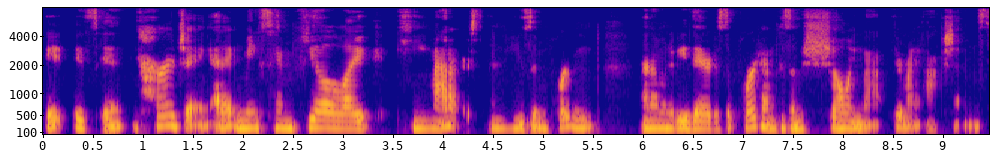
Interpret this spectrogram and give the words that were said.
It is encouraging and it makes him feel like he matters and he's important. And I'm going to be there to support him because I'm showing that through my actions.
